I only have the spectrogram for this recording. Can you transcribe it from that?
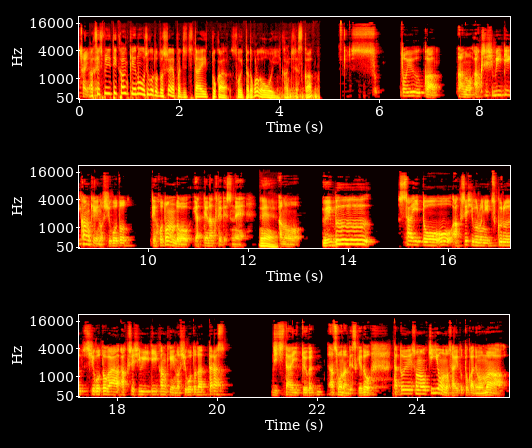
はい。アクセシビリティ関係のお仕事としてはやっぱり自治体とかそういったところが多い感じですか？そというか、あの、アクセシビリティ関係の仕事ってほとんどやってなくてですね、ええあの、ウェブサイトをアクセシブルに作る仕事がアクセシビリティ関係の仕事だったら、自治体というか、あそうなんですけど、たとえその企業のサイトとかでもまあ、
